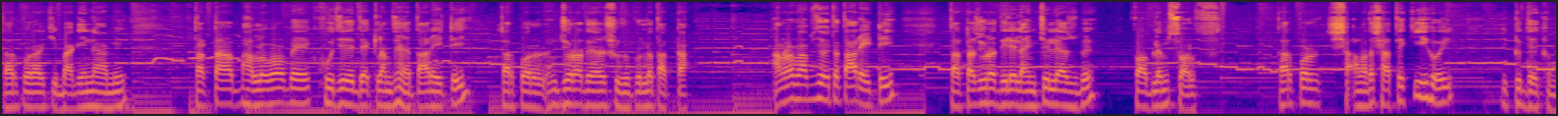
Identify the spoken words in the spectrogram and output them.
তারপর আর কি বাগি না আমি তারটা ভালোভাবে খুঁজে দেখলাম যে হ্যাঁ তার এইটাই। তারপর জোড়া দেওয়া শুরু করল তারটা। আমরা ভাবছি হয়তো তার এইটাই। তারটা জোড়া দিলে লাইন চলে আসবে প্রবলেম সলভ তারপর আমাদের সাথে কি হই একটু দেখুন।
